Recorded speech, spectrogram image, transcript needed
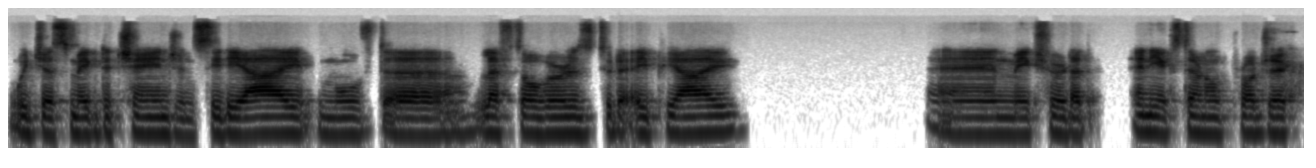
we just make the change in CDI, move the leftovers to the API, and make sure that any external project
